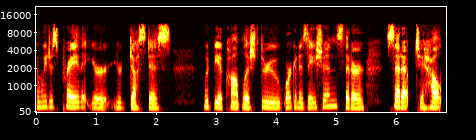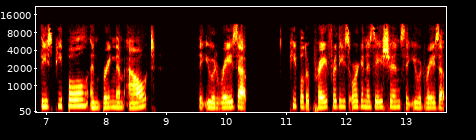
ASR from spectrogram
And we just pray that your your justice would be accomplished through organizations that are set up to help these people and bring them out, that you would raise up people to pray for these organizations, that you would raise up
